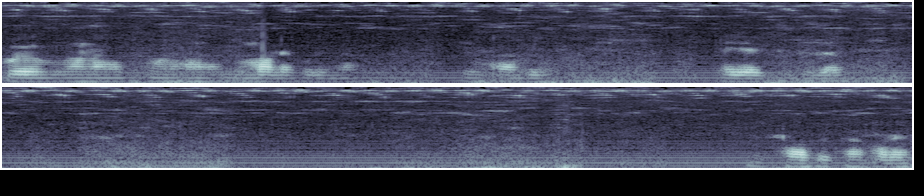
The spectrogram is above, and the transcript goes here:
করে মনে মনে হয় মনে করি না কিন্তু আমি এই আর কি দিলাম অপেক্ষা করেন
